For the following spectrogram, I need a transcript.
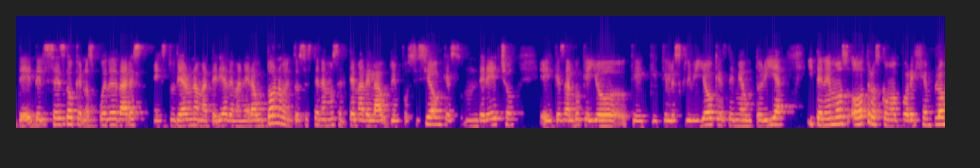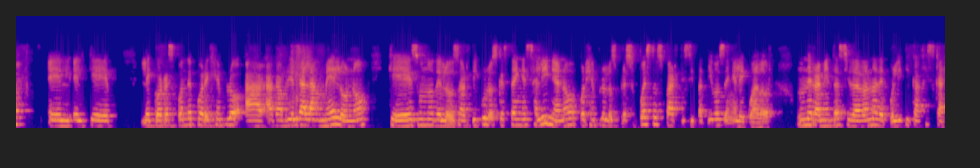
del sesgo que nos puede dar es estudiar una materia de manera autónoma. Entonces tenemos el tema de la autoimposición, que es un derecho, eh, que es algo que yo, que, que, lo escribí yo, que es de mi autoría, y tenemos otros, como por ejemplo el, el que le corresponde, por ejemplo, a, Gabriel Galán Melo, ¿no? Que es uno de los artículos que está en esa línea, ¿no? Por ejemplo, los presupuestos participativos en el Ecuador, una herramienta ciudadana de política fiscal.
